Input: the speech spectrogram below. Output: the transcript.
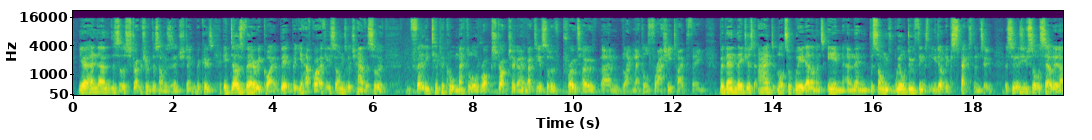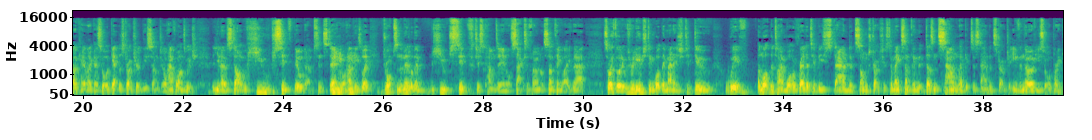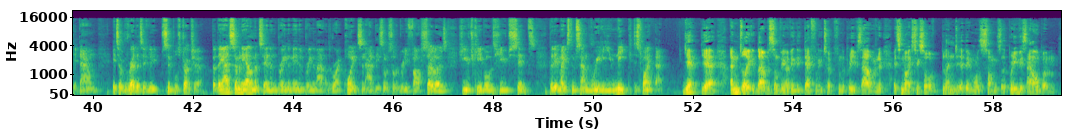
Yeah, and um, the sort of structure of the songs is interesting because it does vary quite a bit, but you have quite a few songs which have a sort of fairly typical metal or rock structure, going back to your sort of proto um, black metal thrashy type thing. But then they just add lots of weird elements in, and then the songs will do things that you don't expect them to. As soon as you've sort of settled in, okay, like I sort of get the structure of these songs, you'll have ones which you know start with huge synth build-ups instead, or have these like drops in the middle, and then huge synth just comes in, or saxophone, or something like that. So I thought it was really interesting what they managed to do with a lot of the time what are relatively standard song structures to make something that doesn't sound like it's a standard structure, even though if you sort of break it down, it's a relatively simple structure. But they add so many elements in and bring them in and bring them out at the right points and add these sort of, sort of really fast solos, huge keyboards, huge synths, that it makes them sound really unique despite that. Yeah, yeah, and like that was something I think they definitely took from the previous album. It's nice to sort of blend it a bit more of the song. So the previous album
